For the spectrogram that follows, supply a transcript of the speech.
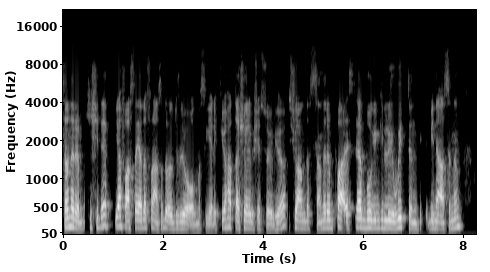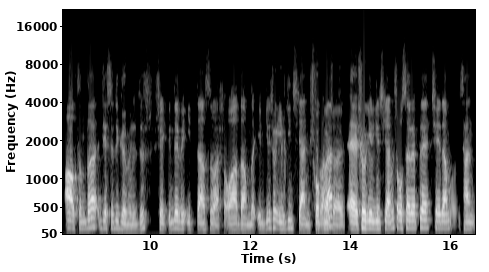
Sanırım kişi de ya Fas'ta ya da Fransa'da öldürülüyor olması gerekiyor. Hatta şöyle bir şey söylüyor. Şu anda sanırım Paris'te bugünkü Louis Vuitton binasının altında cesedi gömülüdür şeklinde bir iddiası var. O adamla ilgili çok ilginç gelmişti çok bana. Acayip. Evet, çok ilginç gelmiş. O sebeple şeyden sen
